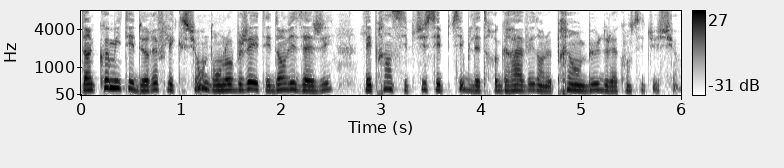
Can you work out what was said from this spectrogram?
d'un comité de réflexion dont l'objet était d'envisager les principes susceptibles d'être gravés dans le préambule de la Constitution.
